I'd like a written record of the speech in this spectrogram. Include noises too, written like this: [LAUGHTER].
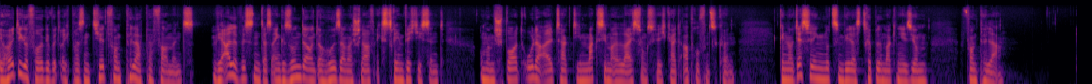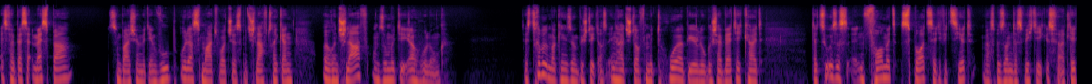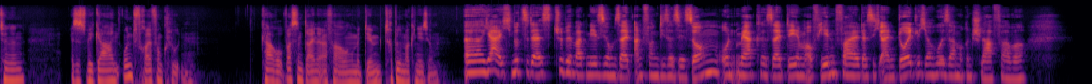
Die heutige Folge wird euch präsentiert von Pillar Performance. Wir alle wissen, dass ein gesunder und erholsamer Schlaf extrem wichtig sind, um im Sport oder Alltag die maximale Leistungsfähigkeit abrufen zu können. Genau deswegen nutzen wir das Triple Magnesium von Pillar. Es verbessert messbar, zum Beispiel mit dem Whoop oder Smartwatches mit Schlafträgern, euren Schlaf und somit die Erholung. Das Triple Magnesium besteht aus Inhaltsstoffen mit hoher biologischer Wertigkeit. Dazu ist es in Format Sport zertifiziert, was besonders wichtig ist für Athletinnen. Es ist vegan und frei von Gluten. Caro, was sind deine Erfahrungen mit dem Triple Magnesium? Äh, ja, ich nutze das Triple Magnesium seit Anfang dieser Saison und merke seitdem auf jeden Fall, dass ich einen deutlich erholsameren Schlaf habe.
